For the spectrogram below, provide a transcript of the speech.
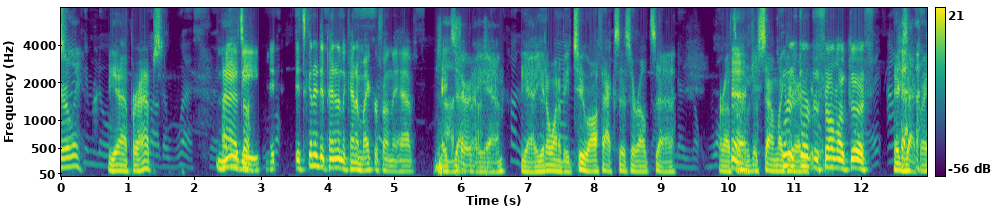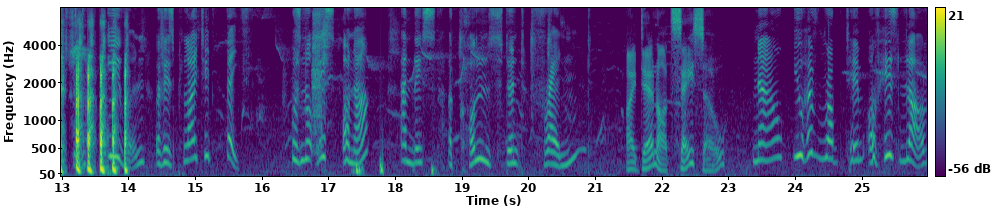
regularly? Yeah, perhaps. Maybe it, it's going to depend on the kind of microphone they have. Exactly. Yeah. Yeah. You don't want to be too off axis or else, uh, or else Yeah. it'll just sound like It's gonna you're start in- to sound like this. Exactly. even of his plighted faith. Was not this honor and this a constant friend? I dare not say so. Now you have robbed him of his love.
